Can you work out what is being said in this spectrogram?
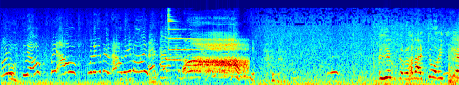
เฮ้ยเดี๋ยวไม่เอากูเลยจะไม่เอานี้เลยแพ้กันไอ้เหี้ยกูเกือบโดนทนายจ้วงไอ้เหี้ย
